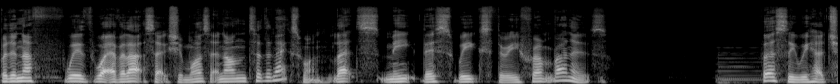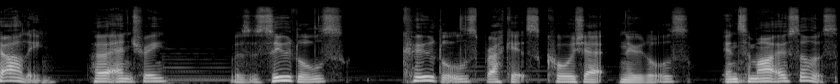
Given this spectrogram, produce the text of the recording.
But enough with whatever that section was, and on to the next one. Let's meet this week's three front runners. Firstly, we had Charlie. Her entry was Zoodles, Koodles, brackets, courgette noodles, in tomato sauce.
